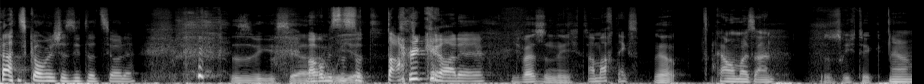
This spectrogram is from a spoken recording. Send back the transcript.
ganz komische Situation, ey. Das ist wirklich sehr. Warum ist das so weird. dark gerade, ey? Ich weiß es nicht. Aber macht nichts. Ja, Kann auch mal sein. das ist richtig. Ja.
